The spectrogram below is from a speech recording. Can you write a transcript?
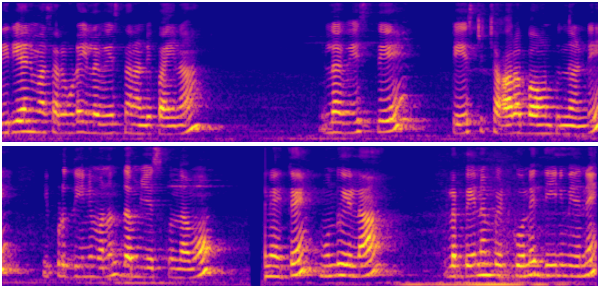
బిర్యానీ మసాలా కూడా ఇలా వేస్తానండి పైన. ఇలా వేస్తే టేస్ట్ చాలా బాగుంటుందండి. ఇప్పుడు దీన్ని మనం దమ్ చేసుకుందాము. నేనైతే ముందు ఇలా ఇలా పేనం పెట్టుకొని దీని మీదనే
